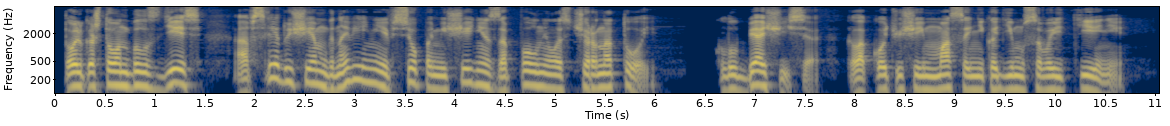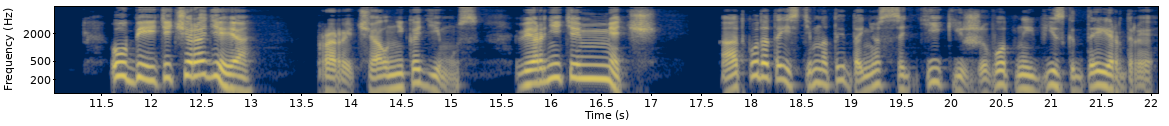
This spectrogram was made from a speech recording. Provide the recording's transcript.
Только что он был здесь, а в следующее мгновение все помещение заполнилось чернотой, клубящейся, клокочущей массой Никодимусовой тени. Убейте чародея! прорычал Никодимус. Верните меч! А откуда-то из темноты донесся дикий животный визг Дейрдры.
